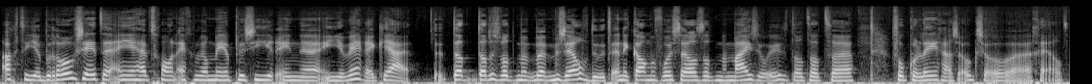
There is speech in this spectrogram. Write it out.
achter je bureau zitten. En je hebt gewoon echt wel meer plezier in uh, in je werk. Ja, dat, dat is wat me, met mezelf doet. En ik kan me voorstellen als dat met mij zo is, dat dat uh, voor collega's ook zo uh, geldt.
